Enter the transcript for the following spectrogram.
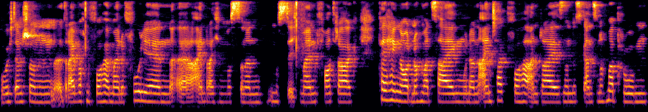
wo ich dann schon äh, drei Wochen vorher meine Folien äh, einreichen musste und dann musste ich meinen Vortrag per Hangout nochmal zeigen und dann einen Tag vorher anreisen und das Ganze nochmal proben.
